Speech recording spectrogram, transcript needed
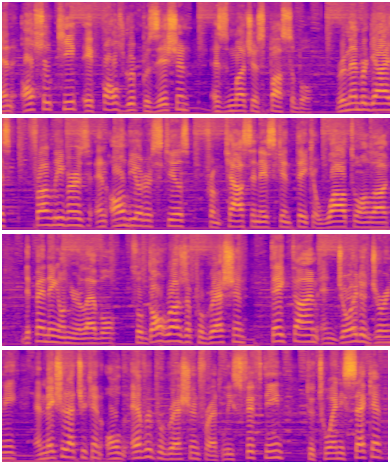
and also keep a false grip position as much as possible. Remember guys, front levers and all the other skills from calisthenics can take a while to unlock depending on your level. So don't rush the progression, take time, enjoy the journey, and make sure that you can hold every progression for at least 15 to 20 seconds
